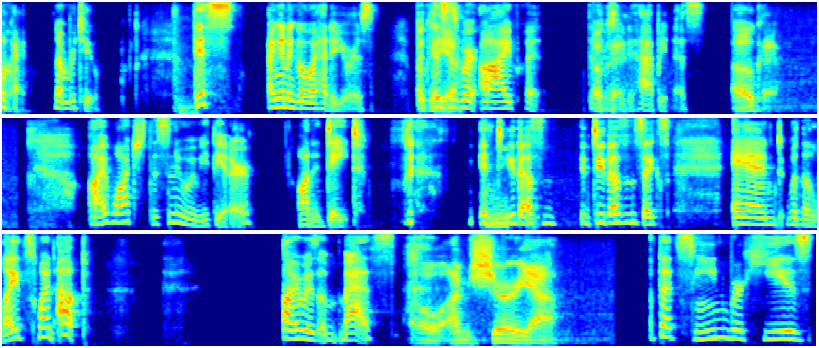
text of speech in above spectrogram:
Okay, number two. This I'm gonna go ahead of yours, but Okay, this is where I put the Okay. pursuit of happiness. okay. I watched this in a movie theater on a date in mm. Ooh. 2000 in 2006 and when the lights went up I was a mess. Oh, I'm sure. Yeah. That scene where he is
